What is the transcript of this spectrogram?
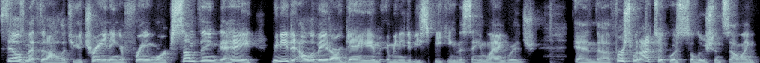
sales methodology, a training, a framework, something that hey, we need to elevate our game and we need to be speaking the same language. And the first one I took was solution selling,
